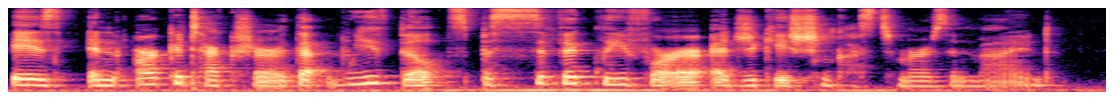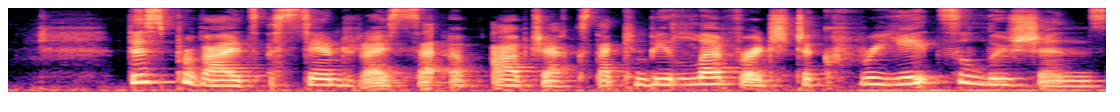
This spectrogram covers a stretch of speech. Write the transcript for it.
is an architecture that we've built specifically for our education customers in mind. This provides a standardized set of objects that can be leveraged to create solutions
